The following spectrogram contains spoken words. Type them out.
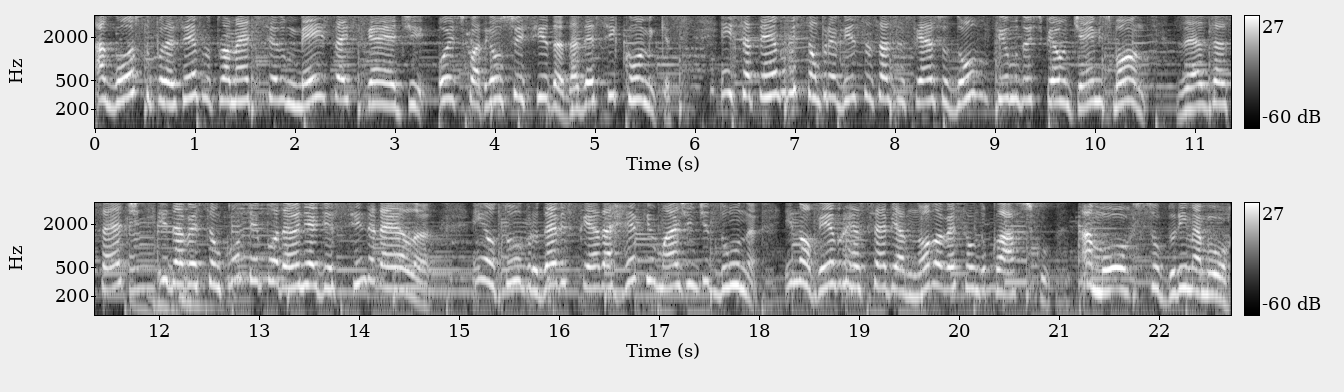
Agosto, por exemplo, promete ser o mês da estreia de O Esquadrão Suicida, da DC Comics. Em setembro estão previstas as estreias do novo filme do espião James Bond, 007, e da versão contemporânea de Cinderela. Em outubro deve estrear a refilmagem de Duna. Em novembro recebe a nova versão do clássico, Amor, Sublime Amor,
